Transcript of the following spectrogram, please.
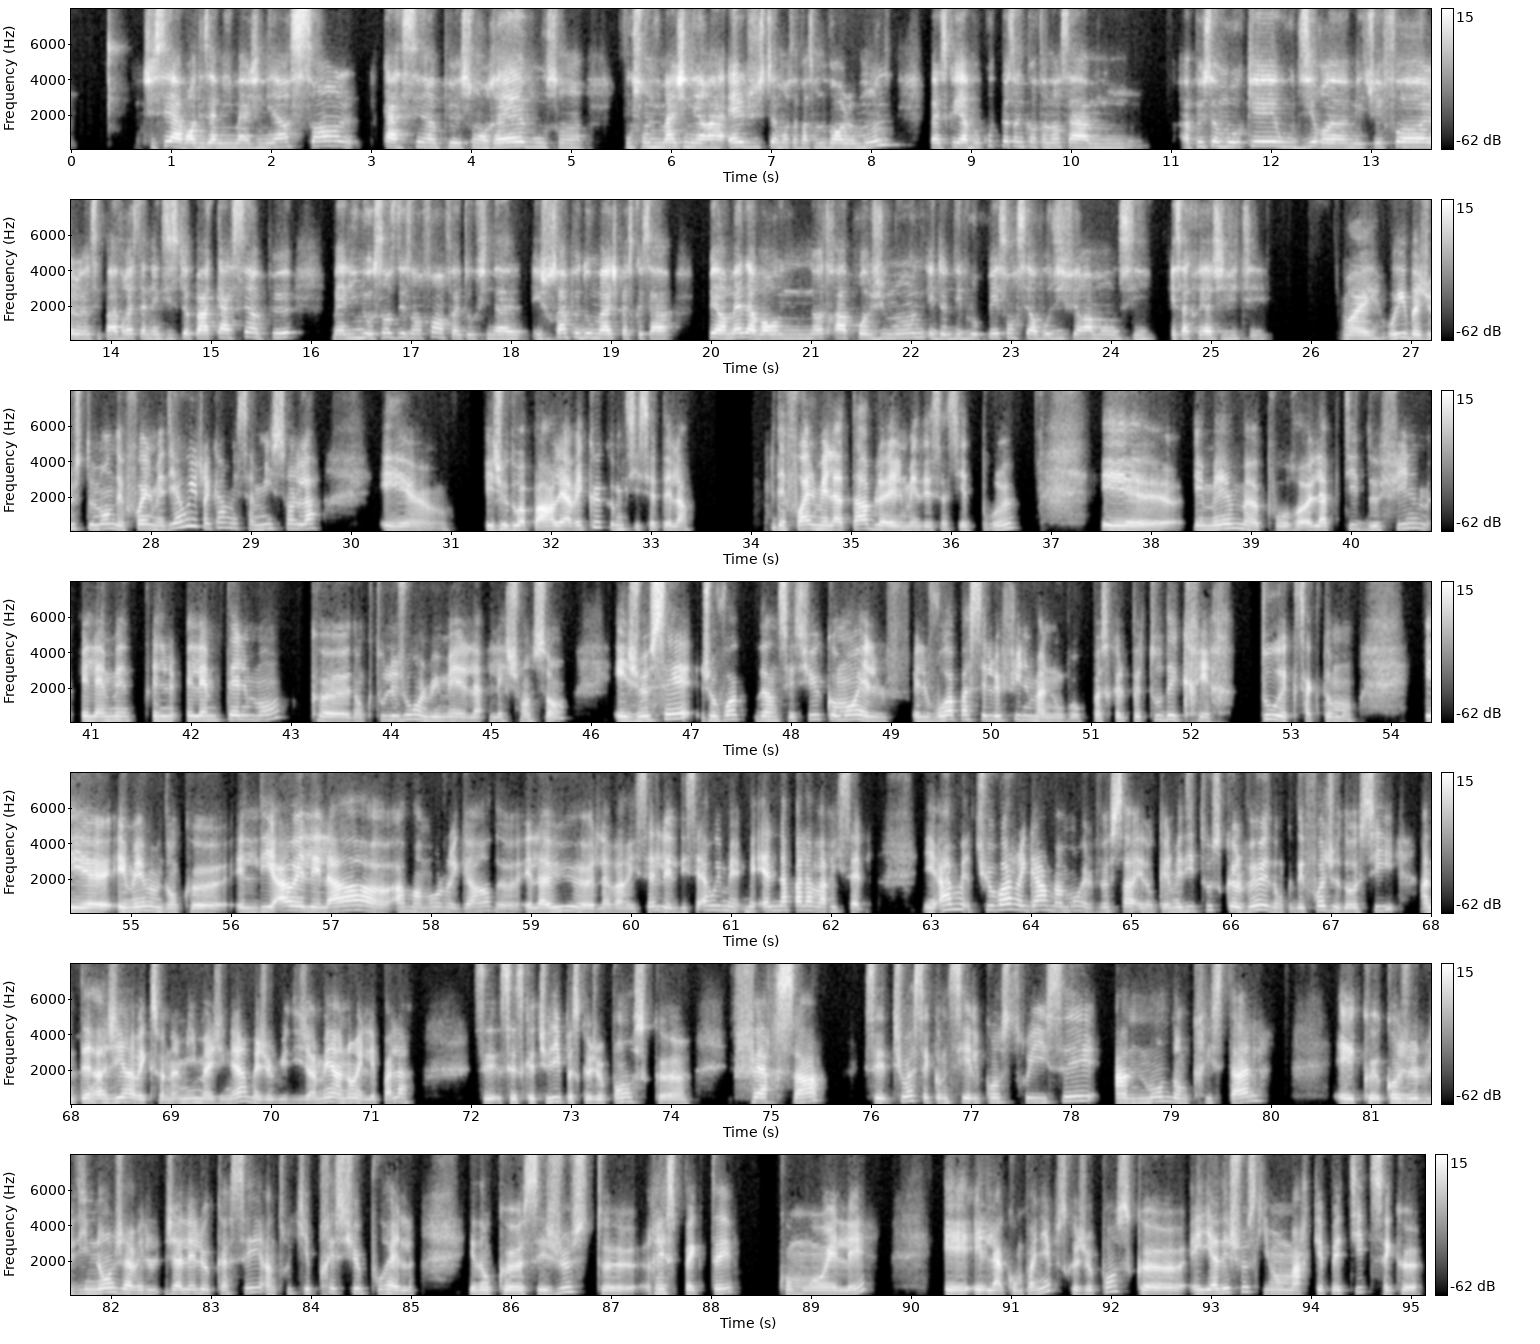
tu sais, avoir des amis imaginaires sans casser un peu son rêve ou son, ou son imaginaire à elle, justement, sa façon de voir le monde. Parce qu'il y a beaucoup de personnes qui ont tendance à hum, un peu se moquer ou dire euh, mais tu es folle, c'est pas vrai, ça n'existe pas, casser un peu ben, l'innocence des enfants, en fait, au final. Et je trouve ça un peu dommage parce que ça permet d'avoir une autre approche du monde et de développer son cerveau différemment aussi et sa créativité. Ouais, oui, bah justement, des fois, elle me dit, ah oui, regarde, mes amis sont là. Et, euh, et je dois parler avec eux comme si c'était là. Des fois, elle met la table, elle met des assiettes pour eux. Et, euh, et même pour la petite de film, elle aime, elle, aime tellement que donc tous les jours, on lui met les chansons. Et je sais, je vois dans ses yeux comment elle, elle voit passer le film à nouveau, parce qu'elle peut tout décrire, tout exactement. Et, euh, et même, donc, euh, elle dit, ah, elle est là, ah, maman, regarde, elle a eu la varicelle. Elle dit, ah oui, mais, mais elle n'a pas la varicelle. Et ah, mais tu vois, regarde, maman, elle veut ça. Et donc, elle me dit tout ce qu'elle veut. Et donc, des fois, je dois aussi interagir avec son ami imaginaire, mais je lui dis jamais, ah non, elle n'est pas là. C'est ce que tu dis, parce que je pense que faire ça, c'est, tu vois, c'est comme si elle construisait un monde en cristal et que quand je lui dis non, j'allais le casser, un truc qui est précieux pour elle. Et donc, euh, c'est juste euh, respecter comment elle est et, l'accompagner parce que je pense que, et il y a des choses qui m'ont marqué petite, c'est que,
